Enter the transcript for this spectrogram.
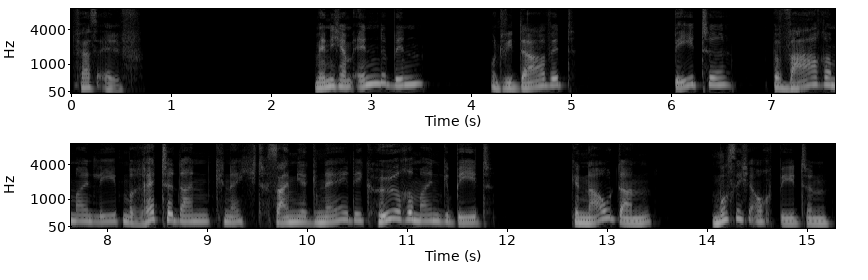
Vers 11. Wenn ich am Ende bin und wie David bete, bewahre mein Leben, rette deinen Knecht, sei mir gnädig, höre mein Gebet, genau dann muss ich auch beten,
